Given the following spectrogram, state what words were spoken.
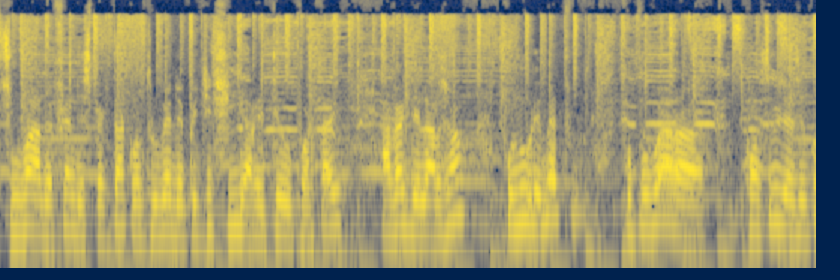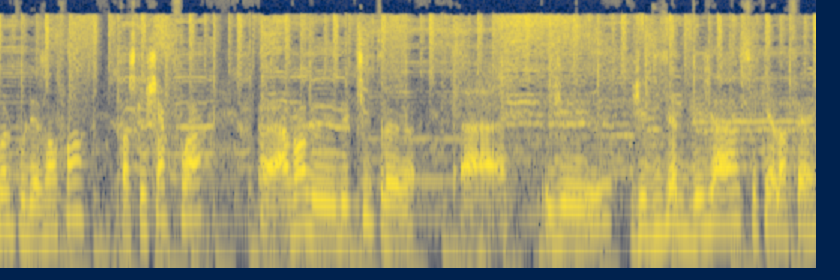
souvent à des fins de spectacle, on trouvait des petites filles arrêtées au portail avec de l'argent pour nous remettre, pour pouvoir euh, construire des écoles pour des enfants. Parce que chaque fois, euh, avant le, titre, euh, je, disais déjà ce qu'elle a fait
